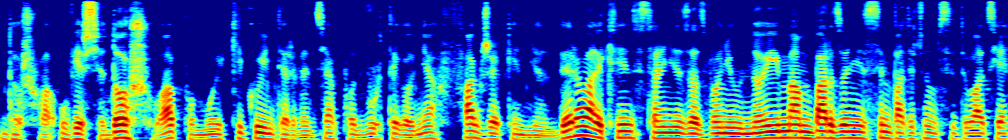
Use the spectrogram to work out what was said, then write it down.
doszła, uwierzcie, doszła po moich kilku interwencjach, po dwóch tygodniach. Fakt, że klient nie odbierał, ale klient wcale nie zadzwonił. No i mam bardzo niesympatyczną sytuację.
